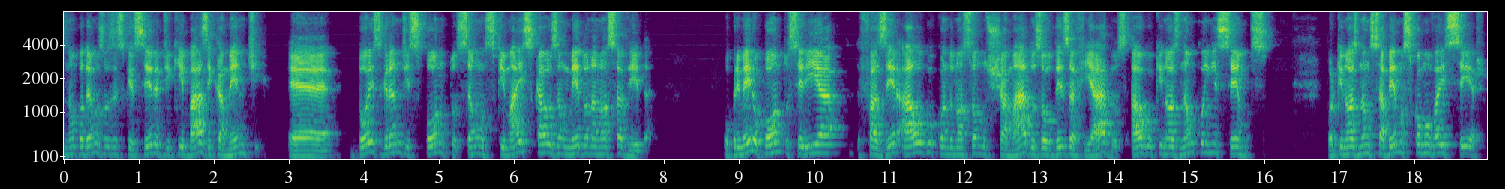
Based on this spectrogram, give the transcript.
não podemos nos esquecer de que, basicamente, é, dois grandes pontos são os que mais causam medo na nossa vida. O primeiro ponto seria fazer algo quando nós somos chamados ou desafiados, algo que nós não conhecemos, porque nós não sabemos como vai ser,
